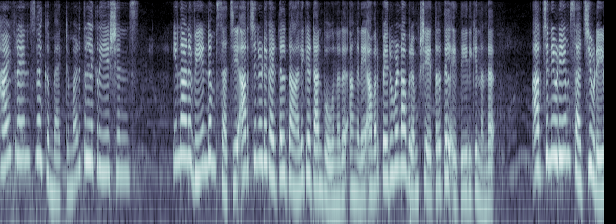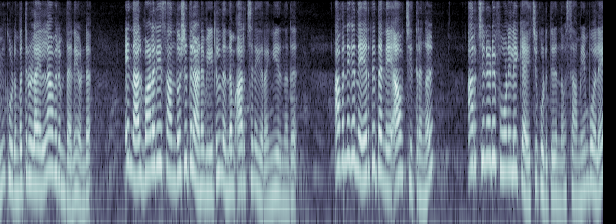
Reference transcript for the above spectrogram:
Hi friends welcome back to മടുത്തുള്ള ക്രിയേഷൻസ് ഇന്നാണ് വീണ്ടും സച്ചി അർച്ചനയുടെ കഴുത്തിൽ താലി കെട്ടാൻ പോകുന്നത്. അങ്ങനെ അവർ പെരുവണ്ണാപുരം ക്ഷേത്രത്തിൽ എത്തിയിരിക്കുന്നുണ്ട്. അർച്ചനയുടെയും സച്ചിയുടെയും കുടുംബത്തിലുള്ള എല്ലാവരും തന്നെയുണ്ട്. എന്നാൽ വളരെ സന്തോഷത്തിലാണ് വീട്ടിൽ നിന്നും അർച്ചന ഇറങ്ങിയിരുന്നത്. അവന്റെ നേരത്തെ തന്നെ ആ ചിത്രങ്ങൾ അർച്ചനയുടെ ഫോണിലേക്ക് അയച്ചു കൊടുത്തിരുന്നു. സമയം പോലെ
